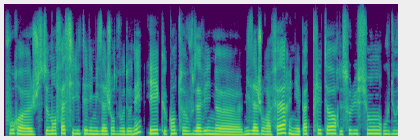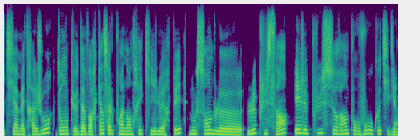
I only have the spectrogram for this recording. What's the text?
pour justement faciliter les mises à jour de vos données et que quand vous avez une mise à jour à faire, il n'y ait pas de pléthore de solutions ou d'outils à mettre à jour. Donc d'avoir qu'un seul point d'entrée qui est l'ERP nous semble le plus sain et le plus serein pour vous au quotidien.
